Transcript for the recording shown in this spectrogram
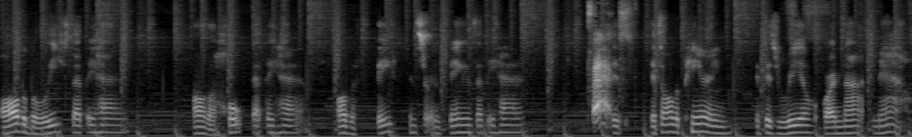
all the beliefs that they have, all the hope that they have, all the faith in certain things that they have, Facts. it's it's all appearing if it's real or not now.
